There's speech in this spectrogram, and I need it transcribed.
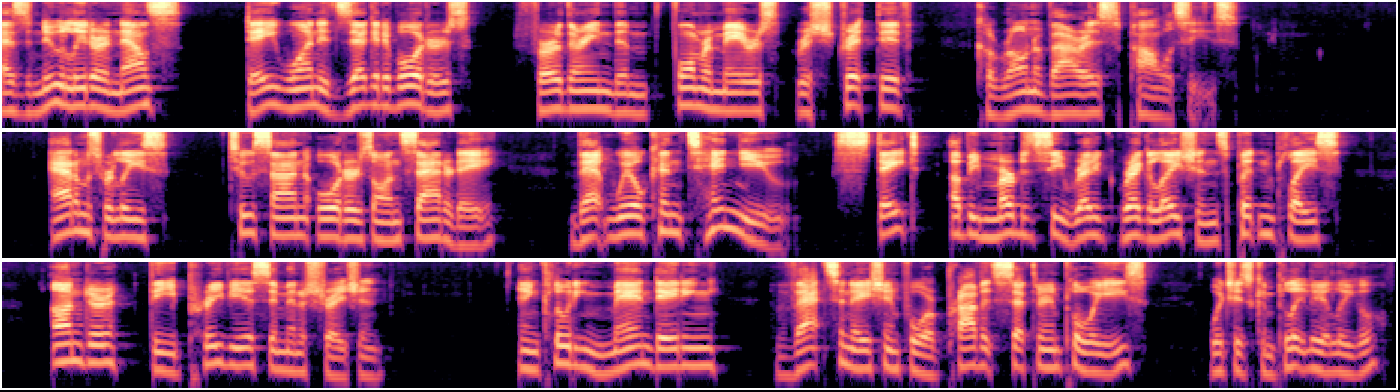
as the new leader announced day one executive orders furthering the former mayor's restrictive coronavirus policies. Adams released two signed orders on Saturday that will continue state of emergency reg- regulations put in place under the previous administration, including mandating vaccination for private sector employees, which is completely illegal,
